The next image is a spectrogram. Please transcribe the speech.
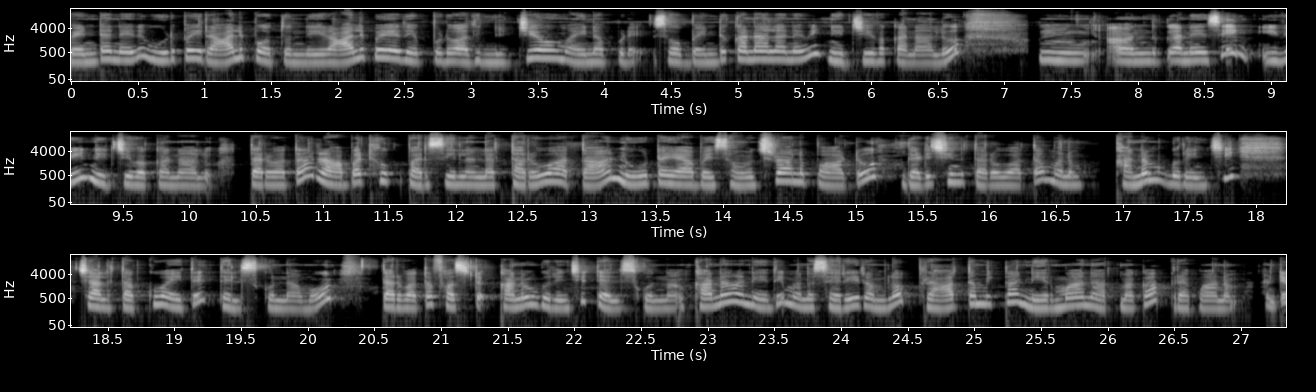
బెండ్ అనేది ఊడిపోయి రాలిపోతుంది. రాలిపోయేది ఎప్పుడు? అది నిర్జీవం అయినప్పుడే. సో బెండు కణాలు అనేవి నిర్జీవ కణాలు. మ్, అందుకనేసి ఇవి నిర్జీవ కణాలు. తర్వాత రాబర్ట్ హుక్ పరిశీలనల తరువాత నూట యాభై సంవత్సరాల పాటు గడిచిన తరువాత మనం కణం గురించి చాలా తక్కువ అయితే తెలుసుకున్నాము. తర్వాత ఫస్ట్ కణం గురించి తెలుసుకుందాం. కణం అనేది మన శరీరంలో ప్రాథమిక నిర్మాణాత్మక ప్రమాణం. అంటే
